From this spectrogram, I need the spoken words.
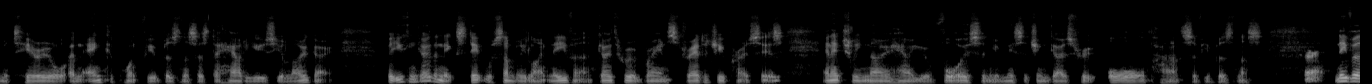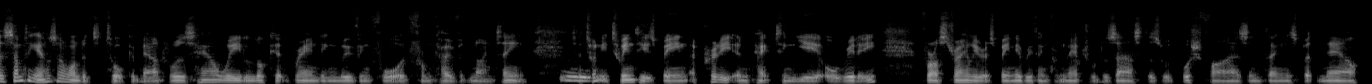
material, and anchor point for your business as to how to use your logo. But you can go the next step with somebody like Neva, go through a brand strategy process mm-hmm. and actually know how your voice and your messaging goes through all parts of your business. Right. Neva, something else I wanted to talk about was how we look at branding moving forward from COVID 19. Mm. So 2020 has been a pretty impacting year already. For Australia, it's been everything from natural disasters with bushfires and things, but now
